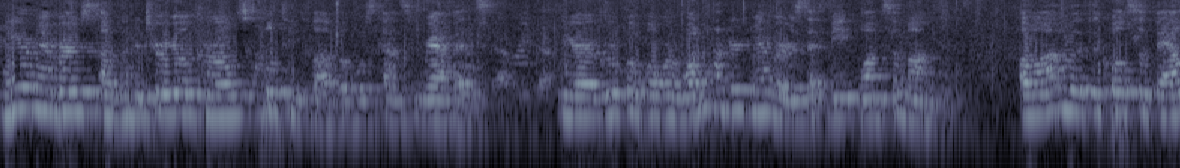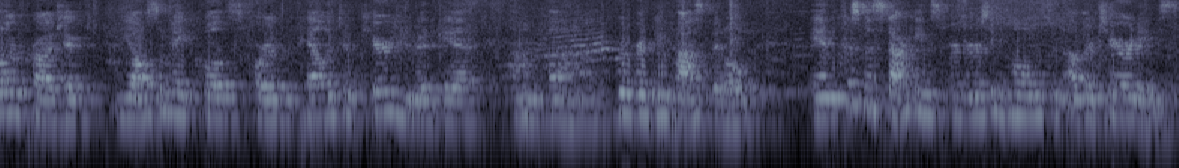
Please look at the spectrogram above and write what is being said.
We are members of the Material Girls Quilting Club of Wisconsin Rapids. We are a group of over 100 members that meet once a month. Along with the Quilts of Valor project, we also make quilts for the palliative care unit at um, uh, Riverview Hospital and Christmas stockings for nursing homes and other charities.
